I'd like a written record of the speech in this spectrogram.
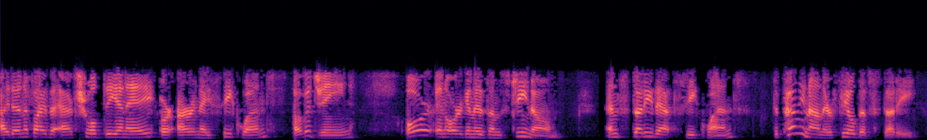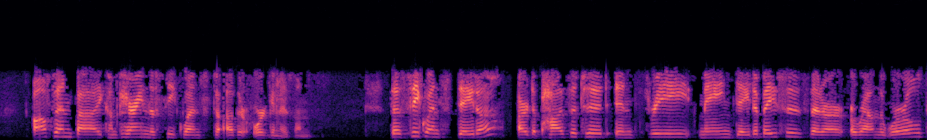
identify the actual DNA or RNA sequence of a gene or an organism's genome and study that sequence, depending on their field of study, often by comparing the sequence to other organisms. The sequence data are deposited in three main databases that are around the world.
